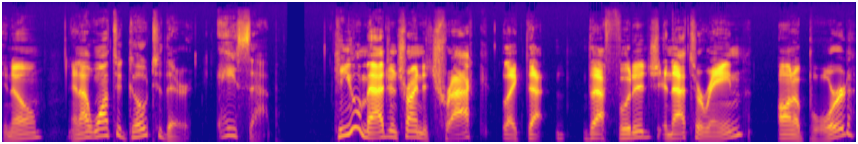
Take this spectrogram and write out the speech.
you know? And I want to go to there ASAP. Can you imagine trying to track like that that footage in that terrain on a board,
